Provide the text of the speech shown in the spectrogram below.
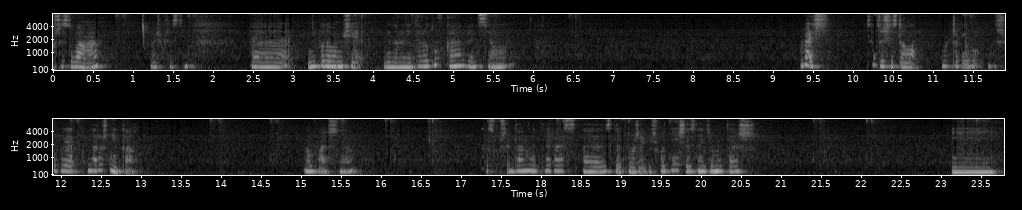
przesuwamy. Weź przestań. E, nie podoba mi się generalnie ta lodówka, więc ją... Weź. Co tu się stało? No czekaj, bo potrzebuję narożnika. No właśnie. To sprzedamy teraz. E, Zlew może jakieś ładniejsze znajdziemy też. I...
